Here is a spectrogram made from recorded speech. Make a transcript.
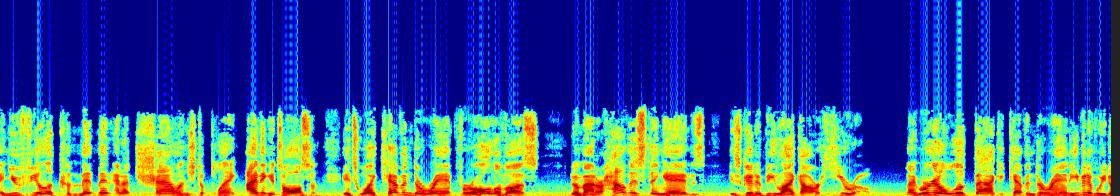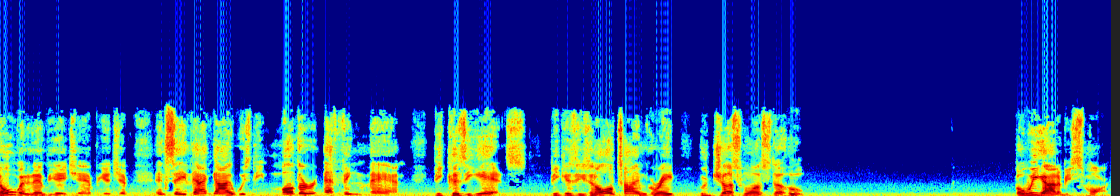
and you feel a commitment and a challenge to playing. I think it's awesome. It's why Kevin Durant, for all of us, no matter how this thing ends, is going to be like our hero. Like we're going to look back at Kevin Durant, even if we don't win an NBA championship, and say that guy was the mother effing man because he is. because he's an all time great who just wants to hoop. But we got to be smart.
